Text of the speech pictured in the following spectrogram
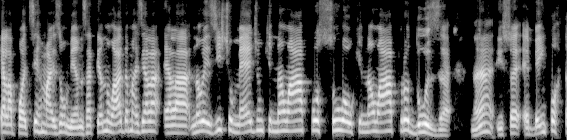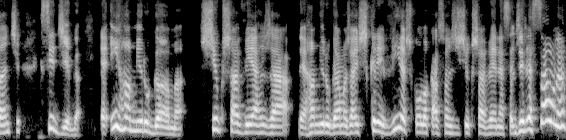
Ela pode ser mais ou menos atenuada, mas ela, ela não existe o médium que não a possua ou que não a produza. Né? Isso é, é bem importante que se diga. É, em Ramiro Gama, Chico Xavier já, é, Ramiro Gama já escrevia as colocações de Chico Xavier nessa direção, né?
